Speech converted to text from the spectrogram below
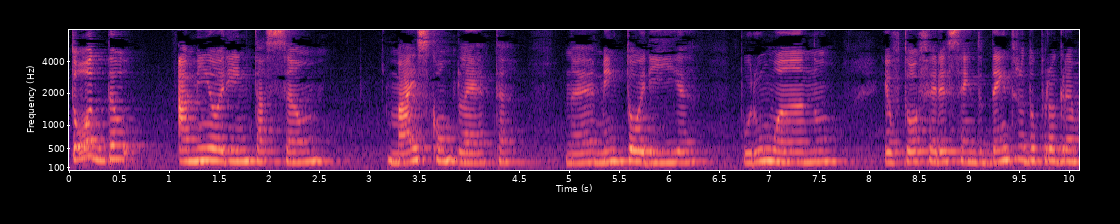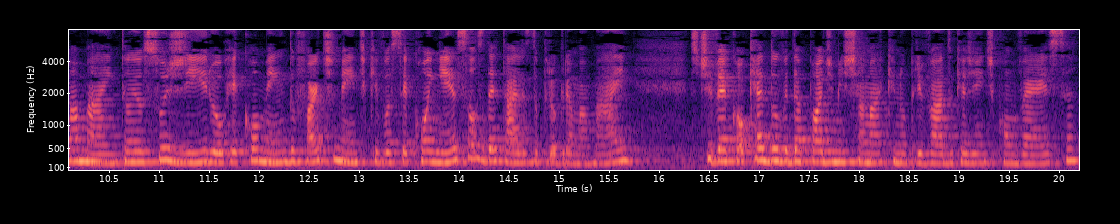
toda a minha orientação mais completa, né, mentoria por um ano, eu estou oferecendo dentro do programa MAI. Então eu sugiro, eu recomendo fortemente que você conheça os detalhes do programa MAI. Se tiver qualquer dúvida, pode me chamar aqui no privado que a gente conversa.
